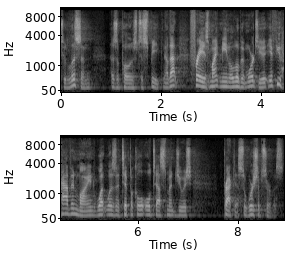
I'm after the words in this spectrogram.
to listen as opposed to speak. Now, that phrase might mean a little bit more to you if you have in mind what was a typical Old Testament Jewish practice, a worship service.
